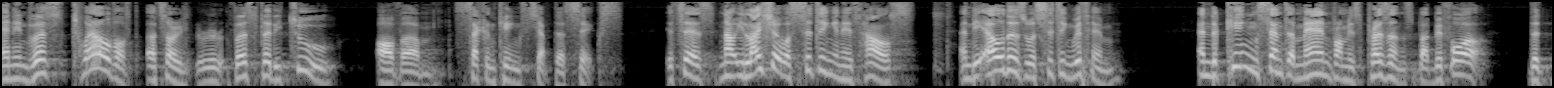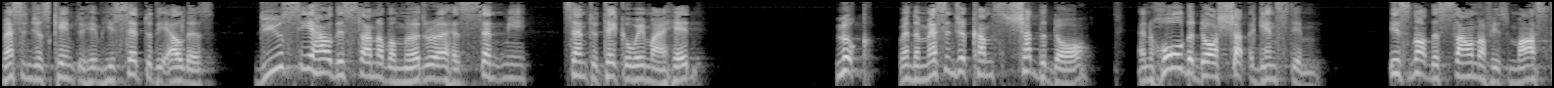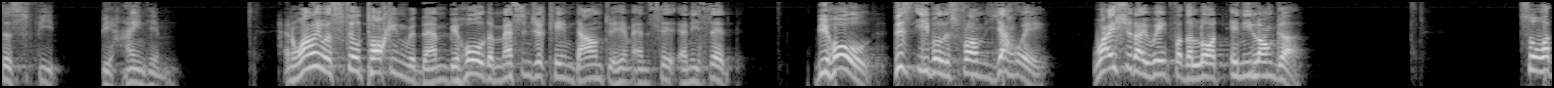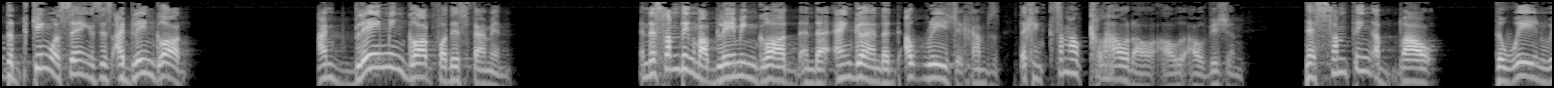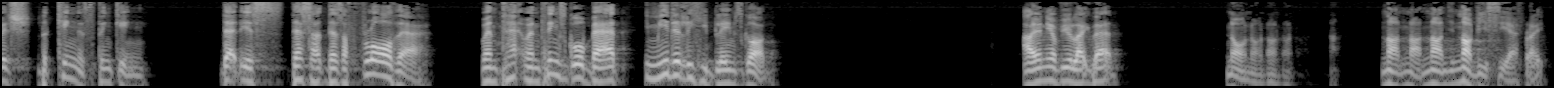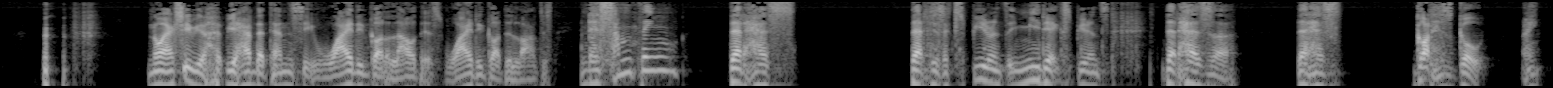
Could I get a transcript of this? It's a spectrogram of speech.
And in verse 12 of, uh, sorry, verse 32 of um, 2 Kings chapter 6, it says, Now Elisha was sitting in his house, and the elders were sitting with him. And the king sent a man from his presence, but before the messengers came to him, he said to the elders, Do you see how this son of a murderer has sent me, sent to take away my head? Look, when the messenger comes, shut the door and hold the door shut against him. Is not the sound of his master's feet behind him? And while he was still talking with them, behold, the messenger came down to him and said, and he said, Behold, this evil is from Yahweh. Why should I wait for the Lord any longer? So what the king was saying is this, I blame God. I'm blaming God for this famine. And there's something about blaming God and the anger and the outrage that comes that can somehow cloud our, our, our vision. There's something about the way in which the king is thinking that is there's a there's a flaw there. When th- when things go bad, immediately he blames God. Are any of you like that? No, no, no, no, no. Not not not not VCF, right? No, actually, we, we have that tendency. Why did God allow this? Why did God allow this? And there's something that has, that his experience, the immediate experience, that has, uh, that has got his goat, right?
